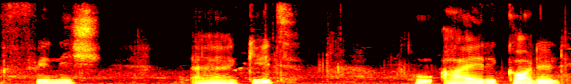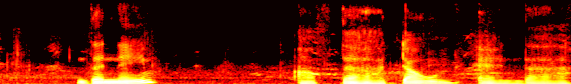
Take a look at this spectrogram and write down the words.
Finnish uh, kids who I recorded the name of the town and the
